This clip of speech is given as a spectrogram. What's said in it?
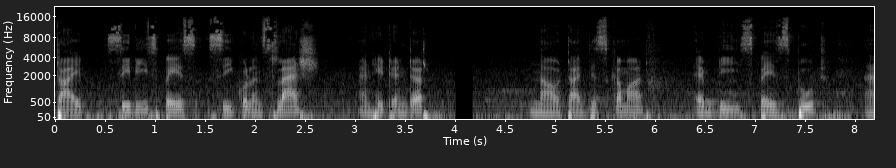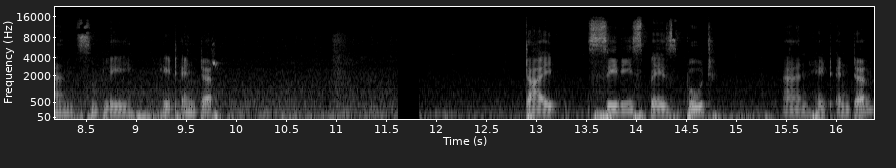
Type cd space c colon slash and hit enter. Now type this command md space boot and simply hit enter type cd space boot and hit enter.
